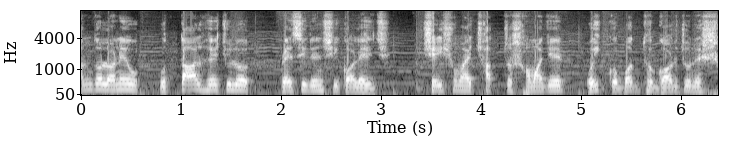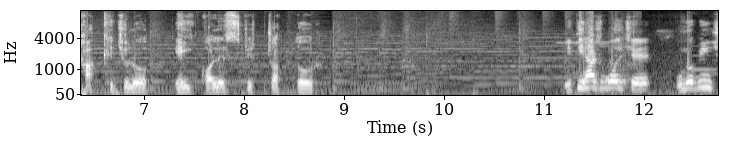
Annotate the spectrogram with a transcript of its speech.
আন্দোলনেও উত্তাল হয়েছিল প্রেসিডেন্সি কলেজ। সেই সময় ছাত্র সমাজের ঐক্যবদ্ধ গর্জনের সাক্ষী ছিল এই কলেজ স্ট্রিট চত্বর। ইতিহাস বলছে ঊনবিংশ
